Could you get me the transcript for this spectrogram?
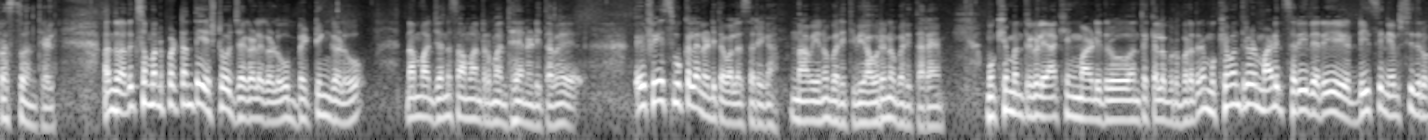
ಪ್ರಸ್ತುತ ಅಂತೇಳಿ ಅಂದರೆ ಅದಕ್ಕೆ ಸಂಬಂಧಪಟ್ಟಂತೆ ಎಷ್ಟೋ ಜಗಳಗಳು ಬೆಟ್ಟಿಂಗ್ಗಳು ನಮ್ಮ ಜನಸಾಮಾನ್ಯರ ಮಧ್ಯೆ ನಡೀತವೆ. ಫೇಸ್ಬುಕ್ಕಲ್ಲೇ ನಡೀತಾವಲ್ಲ ಸರ್ ಈಗ? ನಾವೇನೋ ಬರಿತೀವಿ ಅವರೇನೋ ಬರೀತಾರೆ. ಮುಖ್ಯಮಂತ್ರಿಗಳು ಯಾಕೆ ಹಿಂಗೆ ಮಾಡಿದರು ಅಂತ ಕೆಲವೊಬ್ರು ಬರೆದ್ರೆ ಮುಖ್ಯಮಂತ್ರಿಗಳು ಮಾಡಿದ್ದು ಸರಿ ಇದೆ ರೀ ಡಿ ಸಿ ನೆಪ್ಸಿದ್ರು.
